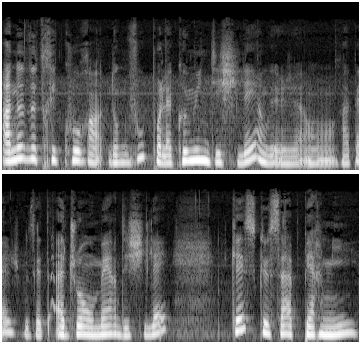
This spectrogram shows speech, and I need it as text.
Arnaud de Tricourt, donc vous, pour la commune d'Échillais, on rappelle, vous êtes adjoint au maire d'Échillais. Qu'est-ce que ça a permis,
